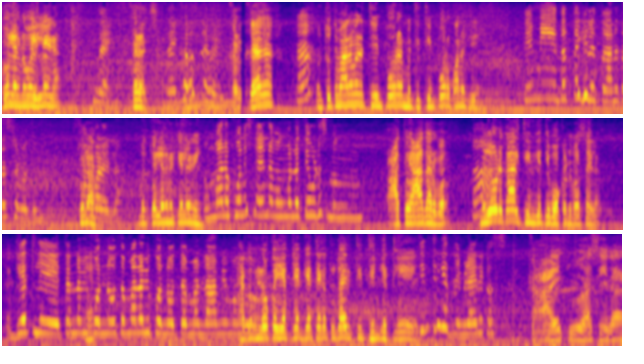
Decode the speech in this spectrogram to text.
तो लग्न होईल नाही ना? नाही. खरंच. नाही खरंच नाही होईल. खरं काय का हा? तू तर मला म्हणे तीन पोरं आहे मग ती तीन पोरं कोणाची? तुला? सांभाळायला. मग तो लग्न केलं नाही? मग मला कोणीच नाही ना मग मला तेवढंच मग. हा तुला आधार बा. मग एवढे काय तीन घेते बोकडे बसायला. घेतले त्यांना बी? कोण नव्हतं मला बी कोण नव्हतं म्हणलं आम्ही मग अगं लोक एक एक घेते का? तू डायरेक्ट तीन तीन घेतले. तीन तीन घेतले मी डायरेक्टच काय तू असे ना?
